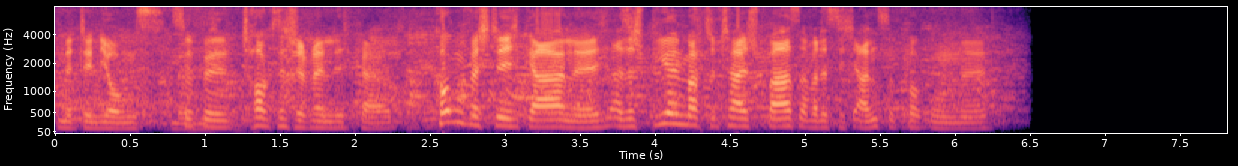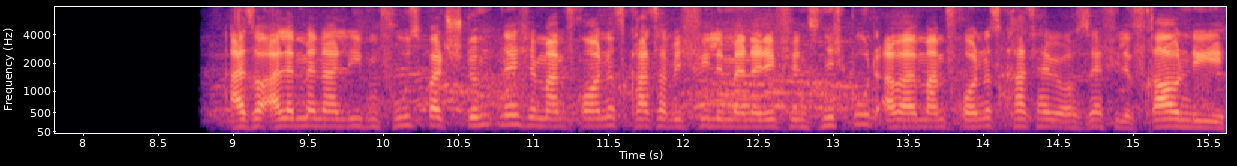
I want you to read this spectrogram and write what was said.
mit den Jungs. Zu viel toxische Männlichkeit. Gucken verstehe ich gar nicht. Also spielen macht total Spaß, aber das sich anzugucken, ne. Also alle Männer lieben Fußball, stimmt nicht. In meinem Freundeskreis habe ich viele Männer, die finden es nicht gut, aber in meinem Freundeskreis habe ich auch sehr viele Frauen, die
